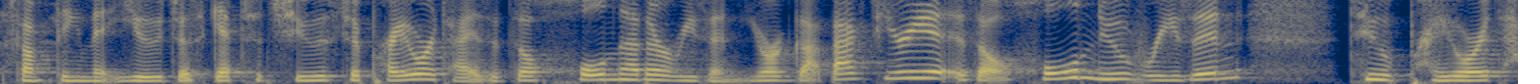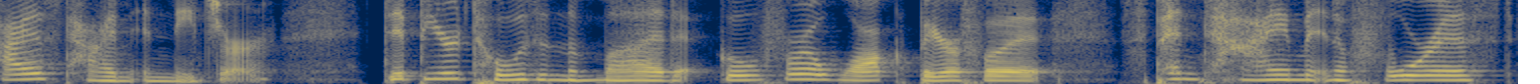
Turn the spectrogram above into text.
something that you just get to choose to prioritize. It's a whole nother reason. Your gut bacteria is a whole new reason to prioritize time in nature dip your toes in the mud, go for a walk barefoot, spend time in a forest,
